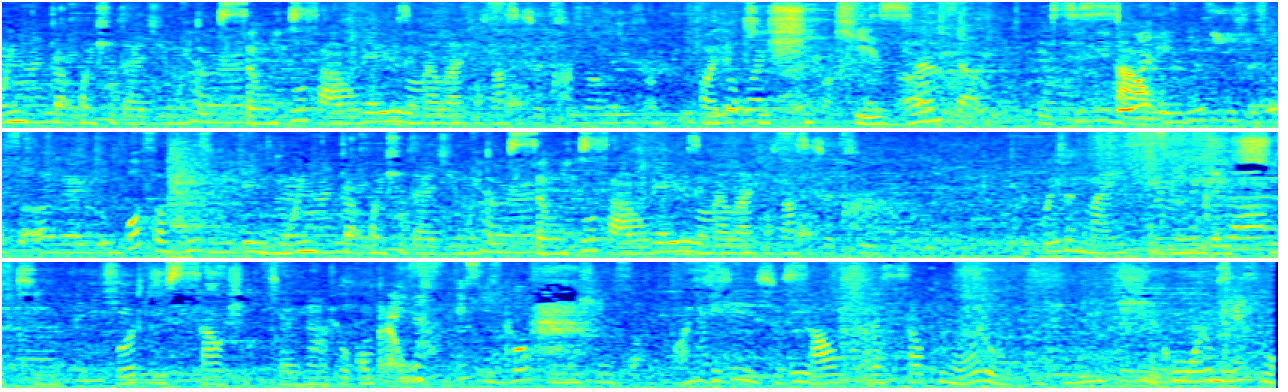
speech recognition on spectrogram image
Muita quantidade, muita opção de sal, as embalagens. Nossa, isso aqui. Olha que chiqueza esse sal. Muita quantidade, muita opção de sal, as embalagens. Nossa, isso aqui. Que coisa mais linda e chique. Flor de sal chiquérrima. Acho que vou comprar um. Olha o que, que é isso? Sal, parece sal com ouro. Gente, é com ouro mesmo.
